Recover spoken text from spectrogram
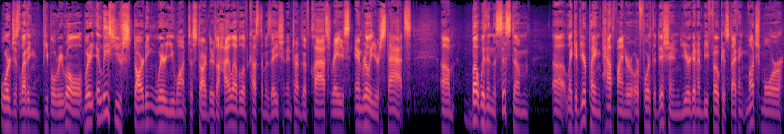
or just letting people re-roll where at least you're starting where you want to start. There's a high level of customization in terms of class race and really your stats. Um, but within the system uh, like if you're playing pathfinder or fourth edition you're going to be focused i think much more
